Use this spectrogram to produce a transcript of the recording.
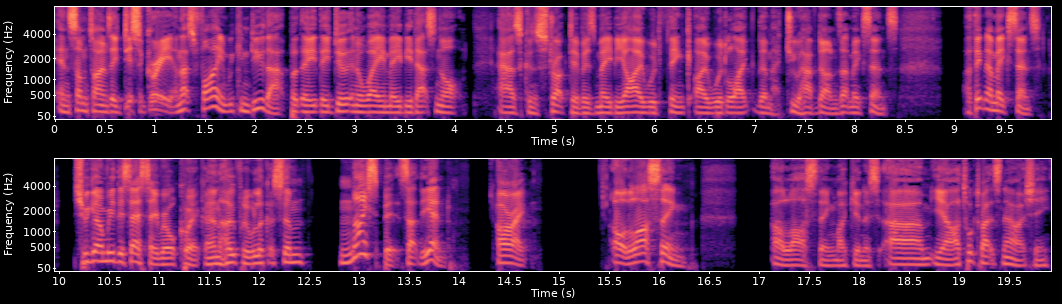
and sometimes they disagree, and that's fine. We can do that, but they they do it in a way maybe that's not as constructive as maybe I would think I would like them to have done. Does that make sense? I think that makes sense. Should we go and read this essay real quick, and hopefully we'll look at some nice bits at the end. All right. Oh, the last thing. Oh, last thing. My goodness. Um, yeah, I talked about this now actually.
